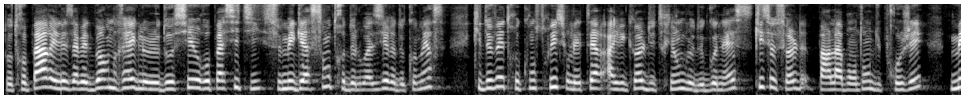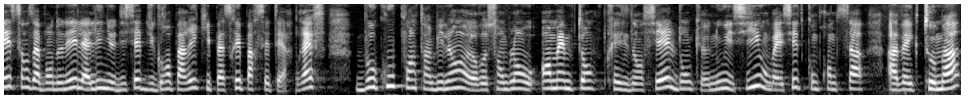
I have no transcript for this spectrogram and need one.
D'autre part, Elisabeth Borne règle le dossier Europa City, ce méga centre de loisirs et de commerce qui devait être construit sur les terres agricoles du triangle de Gonesse, qui se solde par l'abandon du projet, mais sans abandonner la ligne 17 du Grand Paris qui passerait par ces terres. Bref, beaucoup pointent un bilan euh, ressemblant au en même temps présidentiel. Donc euh, nous ici, on va essayer de comprendre ça avec Thomas.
